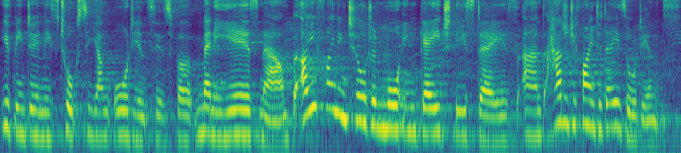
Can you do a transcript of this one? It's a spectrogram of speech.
You've been doing these talks to young audiences for many years now, but are you finding children more engaged these days? And how did you find today's audience?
